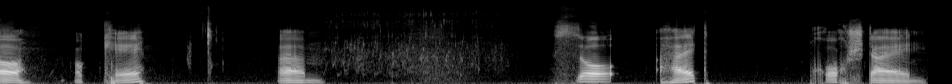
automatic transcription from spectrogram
Oh, okay. Ähm. So, halt. Bruchstein.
